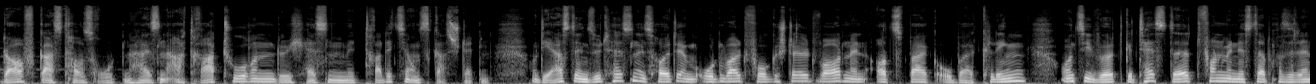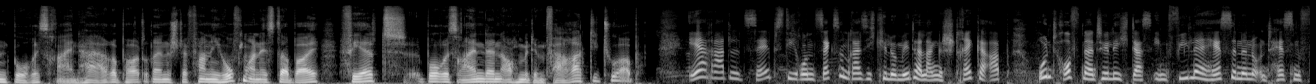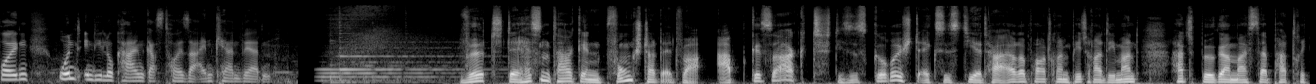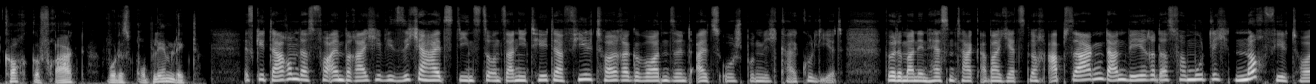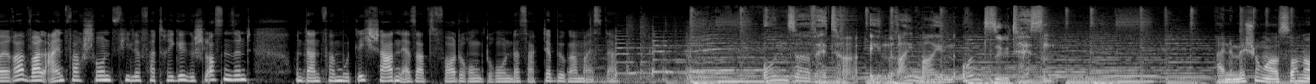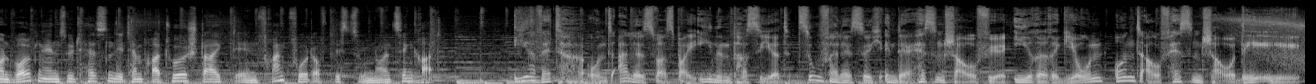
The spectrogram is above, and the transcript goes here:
Dorfgasthausrouten heißen acht Radtouren durch Hessen mit Traditionsgaststätten. Und die erste in Südhessen ist heute im Odenwald vorgestellt worden in Otzberg-Oberklingen und sie wird getestet von Ministerpräsident Boris Rhein. HR-Reporterin Stefanie Hofmann ist dabei. Fährt Boris Rhein denn auch mit dem Fahrrad die Tour ab? Er radelt selbst die rund 36 Kilometer lange Strecke ab und hofft natürlich, dass ihm viele Hessinnen und Hessen folgen und in die lokalen Gasthäuser einkehren werden. Wird der Hessentag in Pfungstadt etwa abgesagt? Dieses Gerücht existiert. HR-Reporterin Petra Demand hat Bürgermeister Patrick Koch gefragt, wo das Problem liegt. Es geht darum, dass vor allem Bereiche wie Sicherheitsdienste und Sanitäter viel teurer geworden sind als ursprünglich kalkuliert. Würde man den Hessentag aber jetzt noch absagen, dann wäre das vermutlich noch viel teurer, weil einfach schon viele Verträge geschlossen sind und dann vermutlich Schadenersatzforderungen drohen, das sagt der Bürgermeister. Unser Wetter in Rhein-Main und Südhessen. Eine Mischung aus Sonne und Wolken in Südhessen. Die Temperatur steigt in Frankfurt auf bis zu 19 Grad. Ihr Wetter und alles, was bei Ihnen passiert, zuverlässig in der Hessenschau für Ihre Region und auf hessenschau.de.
